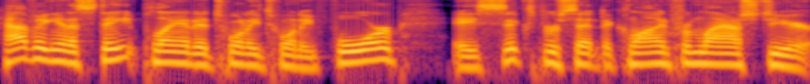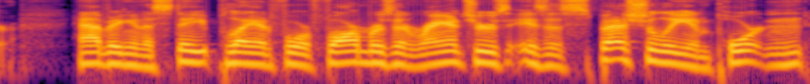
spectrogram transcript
having an estate plan in 2024, a 6% decline from last year. Having an estate plan for farmers and ranchers is especially important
